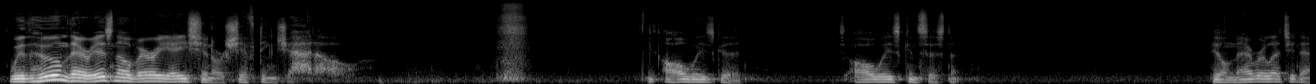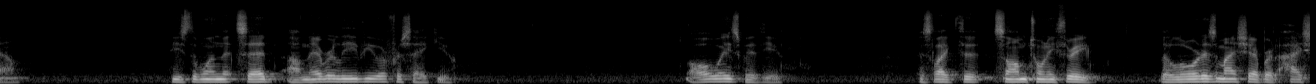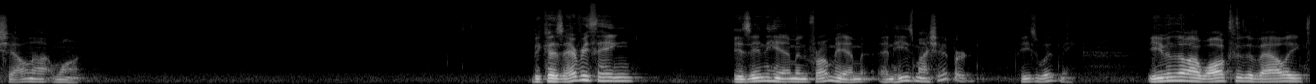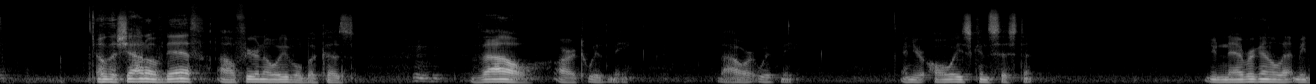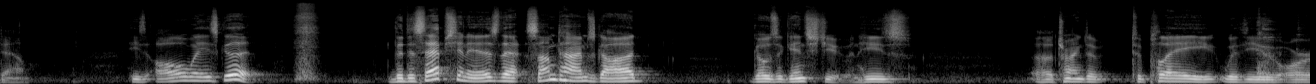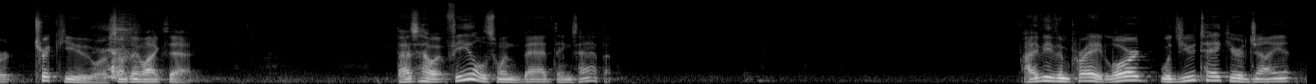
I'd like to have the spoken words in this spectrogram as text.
with whom there is no variation or shifting shadow. He's always good, He's always consistent. He'll never let you down. He's the one that said, I'll never leave you or forsake you. Always with you. It's like the Psalm 23 The Lord is my shepherd, I shall not want. because everything is in him and from him, and he's my shepherd. He's with me. Even though I walk through the valley of the shadow of death, I'll fear no evil because thou art with me. Thou art with me. And you're always consistent. You're never going to let me down. He's always good. The deception is that sometimes God goes against you and he's uh, trying to, to play with you or trick you or something like that. That's how it feels when bad things happen. I've even prayed, Lord, would you take your giant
